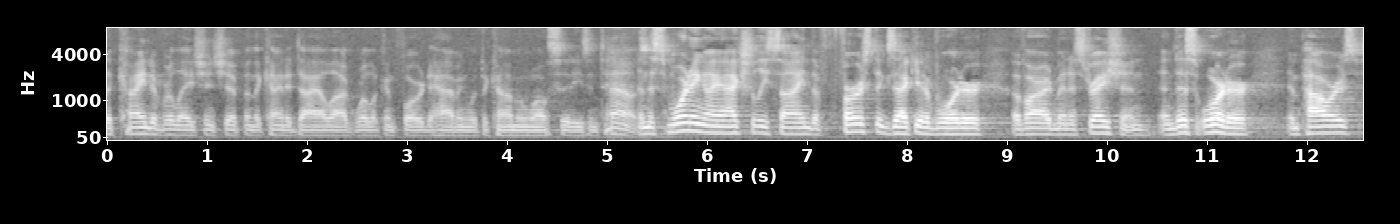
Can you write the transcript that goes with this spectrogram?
the kind of relationship and the kind of dialogue we're looking forward to having with the Commonwealth cities and towns. And this morning I actually signed the first executive order of our administration, and this order empowers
